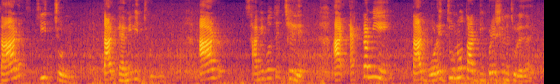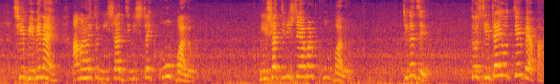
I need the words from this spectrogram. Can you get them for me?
তার স্ত্রীর জন্য, তার ফ্যামিলির জন্য। আর স্বামী বলতে ছেলে। আর একটা মেয়ে তার বরের জন্য তার ডিপ্রেশনে চলে যায়। সে ভেবে নেয়, আমার হয়তো নেশার জিনিসটাই খুব ভালো। নেশার জিনিসটাই আমার খুব ভালো। ঠিক আছে? তো সেটাই হচ্ছে ব্যাপার।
